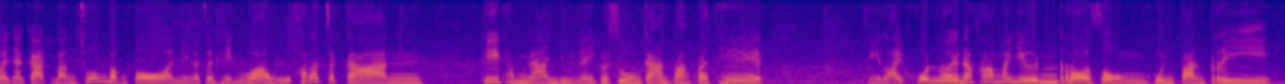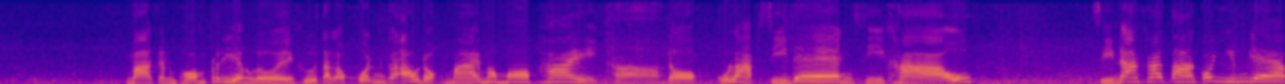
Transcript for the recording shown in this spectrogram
บรรยากาศบางช่วงบางตอนเนี่ยก็จะเห็นว่าโอ้โหข้าราชการที่ทำงานอยู่ในกระทรวงการต่างประเทศนี่หลายคนเลยนะคะ มายืนรอส่งคุณปานปรี มากันพร้อมเพรียงเลย คือแต่ละคนก็เอาดอกไม้มามอบให้ ค่ะ ดอกกุหลาบสีแดง สีขาว สีหน้าค่าตาก็ยิ้มแย้ม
